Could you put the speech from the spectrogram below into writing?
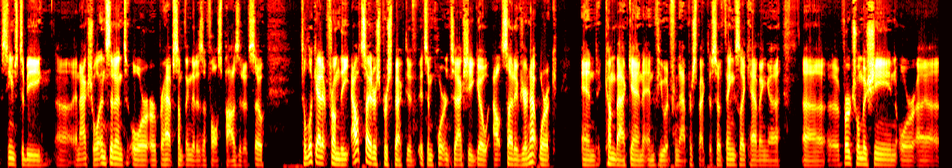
seems to be uh, an actual incident or, or perhaps something that is a false positive. So, to look at it from the outsider's perspective, it's important to actually go outside of your network and come back in and view it from that perspective. So things like having a, a, virtual machine or a,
